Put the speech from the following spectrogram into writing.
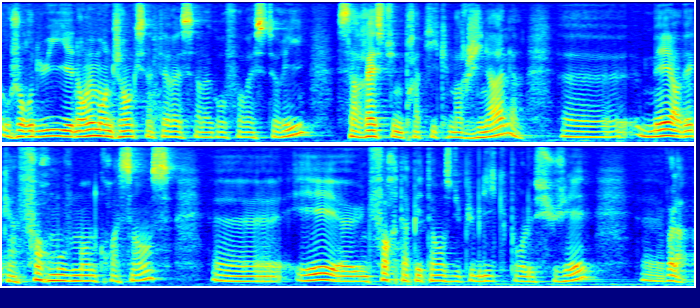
aujourd'hui énormément de gens qui s'intéressent à l'agroforesterie. Ça reste une pratique marginale mais avec un fort mouvement de croissance et une forte appétence du public pour le sujet. Euh, voilà.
